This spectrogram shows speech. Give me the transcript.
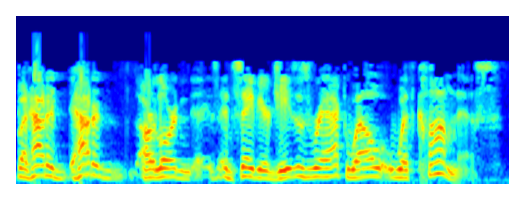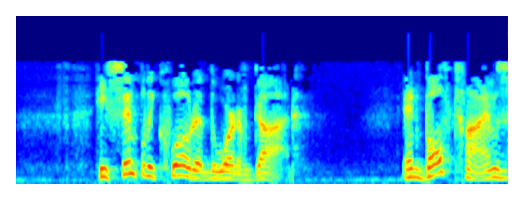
But how did, how did our Lord and Savior Jesus react? Well, with calmness. He simply quoted the Word of God. And both times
